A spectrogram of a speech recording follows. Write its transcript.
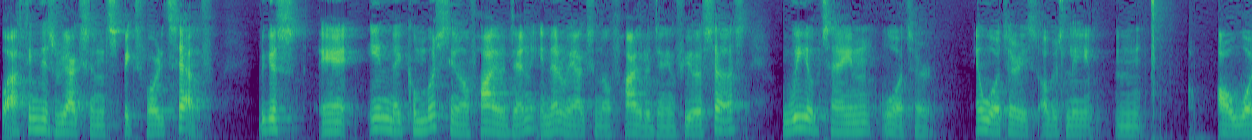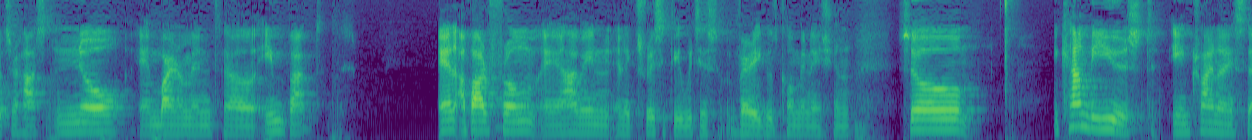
Well, I think this reaction speaks for itself. Because uh, in the combustion of hydrogen, in the reaction of hydrogen in fuel cells, we obtain water and water is obviously um, our water has no environmental impact. And apart from uh, having electricity which is a very good combination. So it can be used in cryonized uh,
